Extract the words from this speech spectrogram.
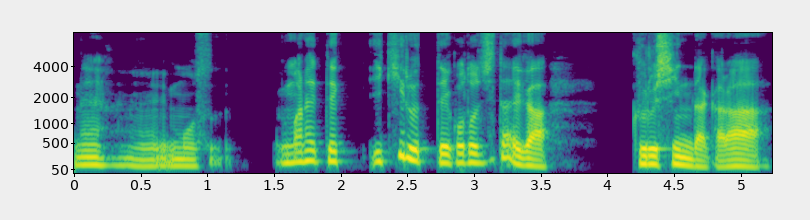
ね、えーもう生まれて生きるっていうこと自体が苦しいんだから、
